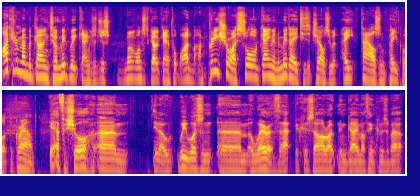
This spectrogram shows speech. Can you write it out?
I can remember going to a midweek game because I just wanted to go to game football. I'm, I'm pretty sure I saw a game in the mid 80s at Chelsea with 8,000 people at the ground. Yeah, for sure. Um, you know, we wasn't um, aware of that because our opening game, I think, was about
